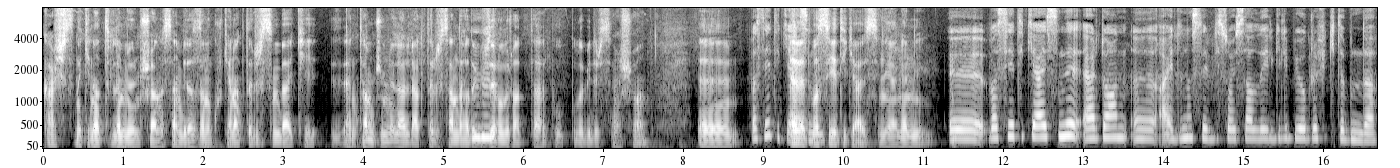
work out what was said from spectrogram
karşısındakini hatırlamıyorum şu anda. Sen birazdan okurken aktarırsın belki. Yani tam cümlelerle aktarırsan daha da Hı -hı. güzel olur hatta bu bulabilirsen şu an. Ee, vasiyet hikayesini. Evet vasiyet hikayesini yani. Hani... Ee, vasiyet hikayesini Erdoğan e, Aydın'ın Sevgi Soysal'la ilgili biyografi kitabında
